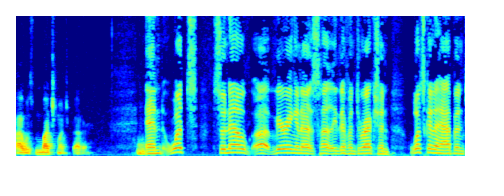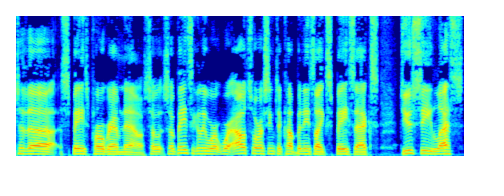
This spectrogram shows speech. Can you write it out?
I was much much better. And what's so now uh, veering in a slightly different direction? What's going to happen to the space program now? So so basically, we're we're outsourcing to companies like SpaceX. Do you see less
